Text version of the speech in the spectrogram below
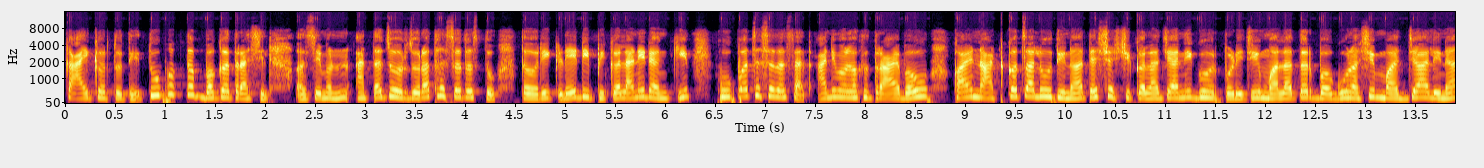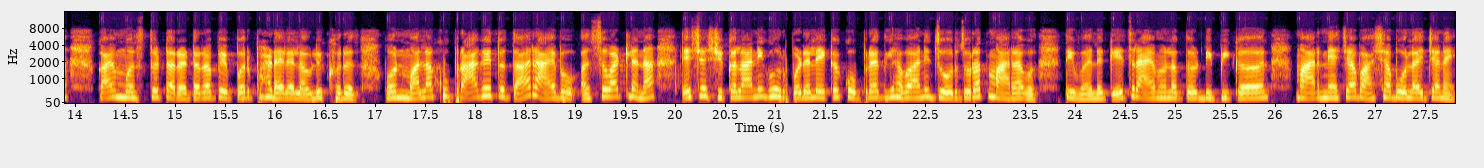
काय करतो ते? तू फक्त बघत राहशील. असे म्हणून आता जोरजोरात हसत असतो. तर इकडे डिपिकल आणि डंकी खूपच हसत असतात आणि मला लागतो राय भाऊ काय नाटकं चालू होती ना? त्या शशिकलाची आणि घोरपडीची. मला तर बघून अशी मज्जा आली ना. काय मस्त टराटरा पेपर फाडायला लावले खरंच. पण मला खूप राग येत होता. राय भाऊ असं वाटलं ना त्या शशिकला आणि घोरपड्याला एका कोपऱ्यात घ्यावं आणि जोरजोरात मारावं. तेव्हा लगेच राय म्हणू लागतो डिपिकल मारण्याच्या भाषा बोलायच्या नाही.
